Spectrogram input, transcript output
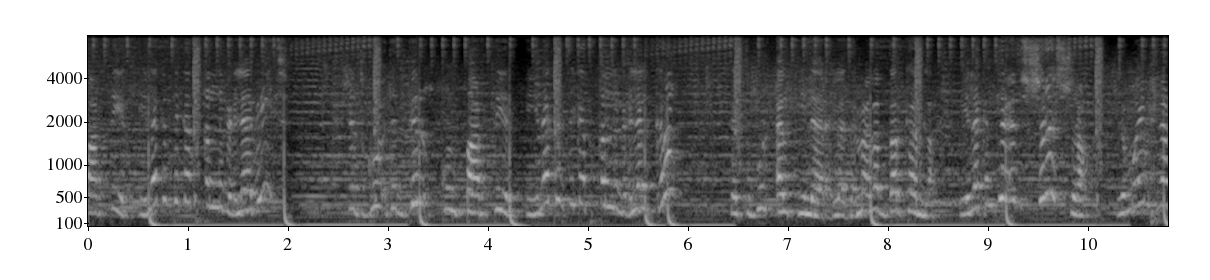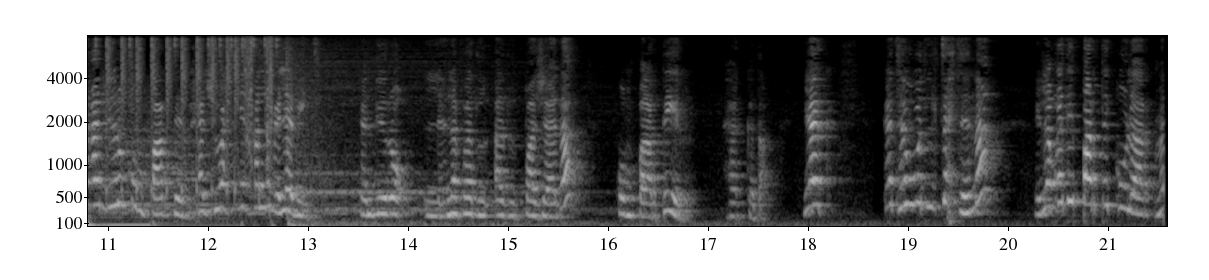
compartir إلا كنتي كتقلب على بيت كتقول تدير compartir إلا كنتي كتقلب على الكرا كتقول ال alquilar. على زعما على الدار كاملة. إلا كنتي عند الشرا الشرا. المهم حنا غنديرو compartir بحال شي واحد كيقلب على بيت. كنديرو لهنا في هاد ال page هذا compartir هكذا. ياك كتهود لتحت هنا إلا بغيتي particular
